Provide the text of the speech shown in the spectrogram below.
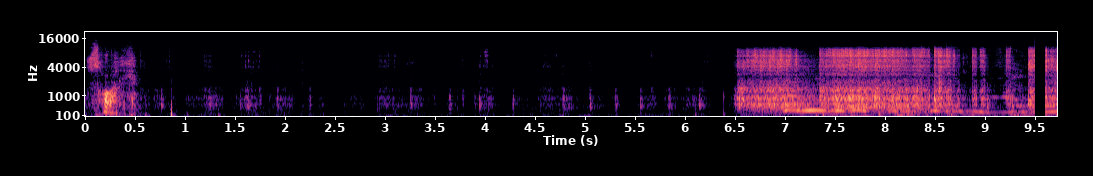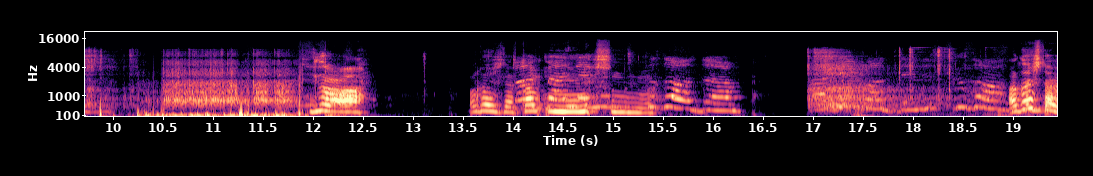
Salak. Ya. Arkadaşlar tam inlerine ısındım ya. Arkadaşlar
